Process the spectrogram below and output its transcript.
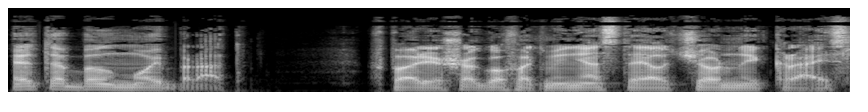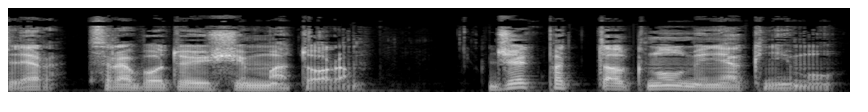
Это был мой брат. В паре шагов от меня стоял черный Крайслер с работающим мотором. Джек подтолкнул меня к нему.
